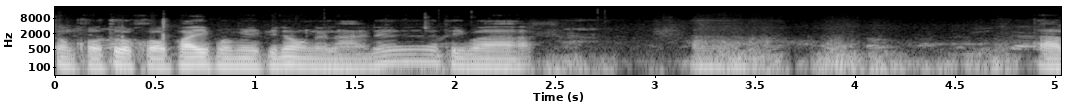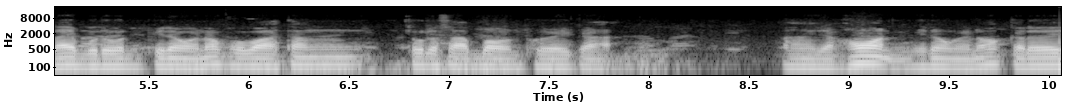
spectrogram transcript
ต้องขอโทษขออภัยพ่อแม่พี่น้องหลายๆเด้อที่ว่าอ่า ถ้าได้บ่โดนพี่น้องเนาะเพราะว่าทั้งโทรศัพท์บ่อนเผยก็อ่าอยากฮ้อนพี่น้องเอ้ยเนาะก็เลย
